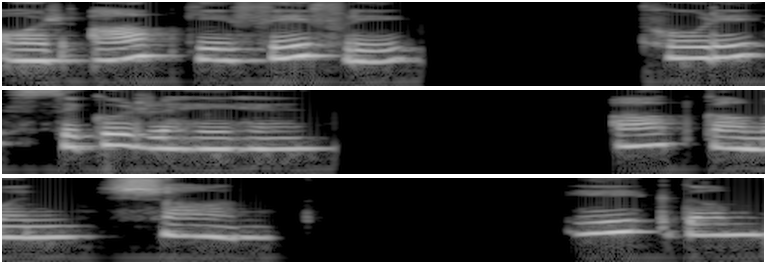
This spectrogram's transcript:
और आपके फेफड़े थोड़े सिकुड़ रहे हैं। आपका मन शांत, एकदम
